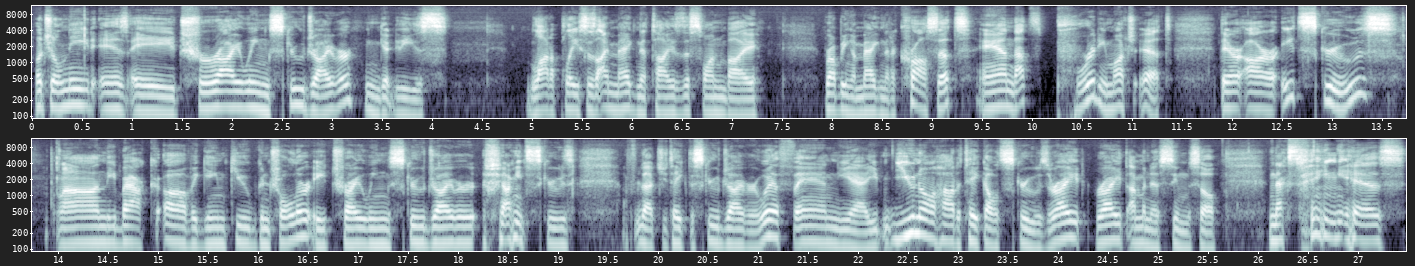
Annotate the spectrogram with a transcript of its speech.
What you'll need is a tri-wing screwdriver. You can get these a lot of places. I magnetized this one by rubbing a magnet across it, and that's pretty much it. There are eight screws on the back of a GameCube controller, a tri-wing screwdriver, I mean screws, that you take the screwdriver with, and yeah, you, you know how to take out screws, right? Right? I'm gonna assume so. Next thing is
